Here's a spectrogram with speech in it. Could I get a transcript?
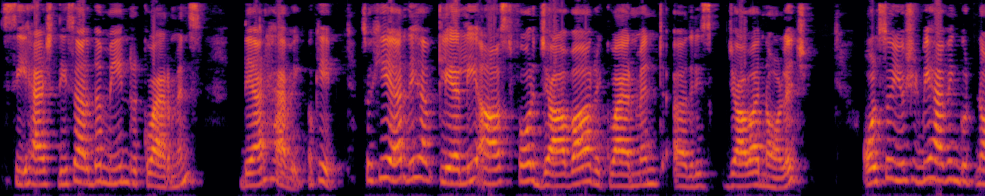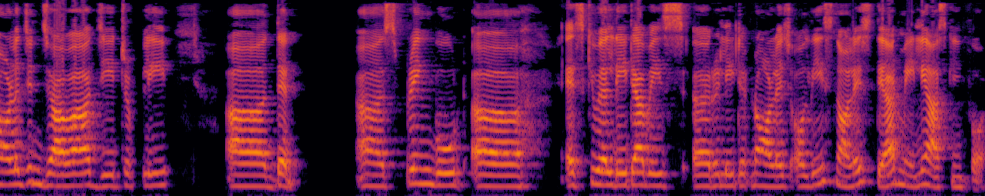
C hash. These are the main requirements they are having. Okay, so here they have clearly asked for Java requirement. Uh, there is Java knowledge. Also, you should be having good knowledge in Java, JEE, uh, then uh, Spring Boot, uh, SQL database uh, related knowledge, all these knowledge they are mainly asking for.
